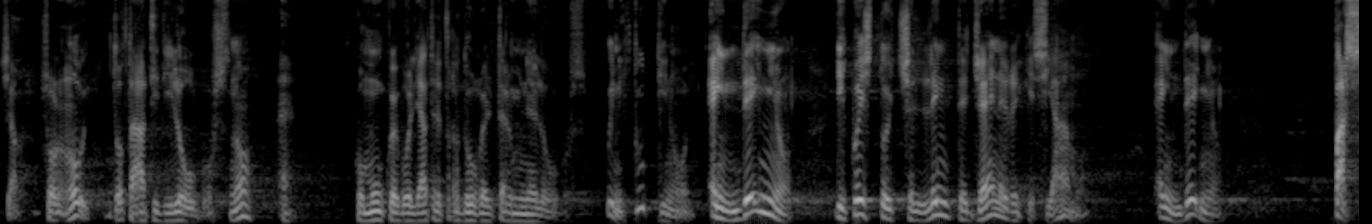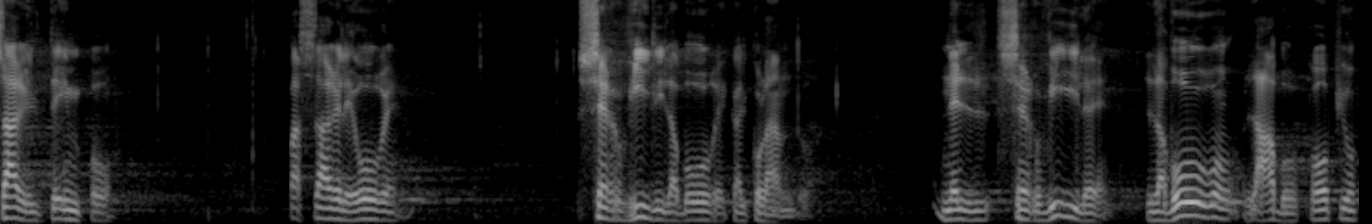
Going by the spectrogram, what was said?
Siamo solo noi dotati di logos, no? Eh. Comunque vogliate tradurre il termine logos. Quindi tutti noi. È indegno di questo eccellente genere che siamo. È indegno passare il tempo, passare le ore servili labore calcolando. Nel servile lavoro, labor proprio,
